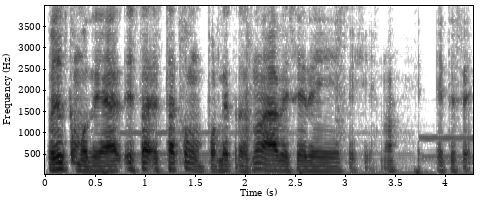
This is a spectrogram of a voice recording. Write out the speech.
Pues es como de, A- está, está como por letras, ¿no? A, B, C, D, F, G, ¿no? etc.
